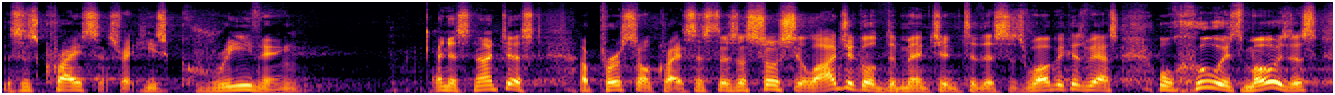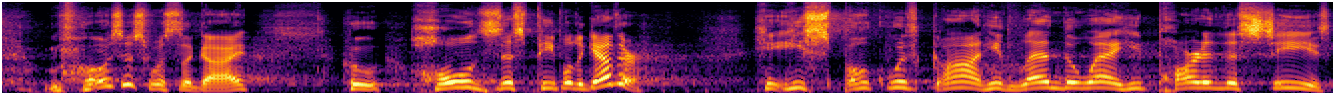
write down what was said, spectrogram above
This is crisis, right? He's grieving. And it's not just a personal crisis, there's a sociological dimension to this as well because we ask, well, who is Moses? Moses was the guy who holds this people together. He, he spoke with God, he led the way, he parted the seas.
